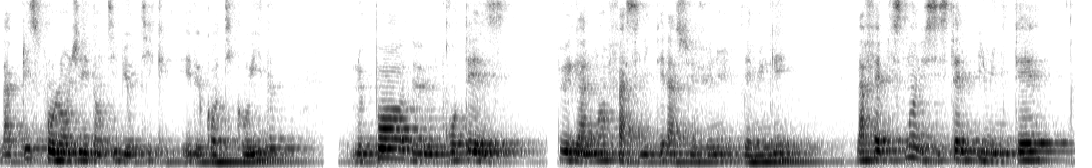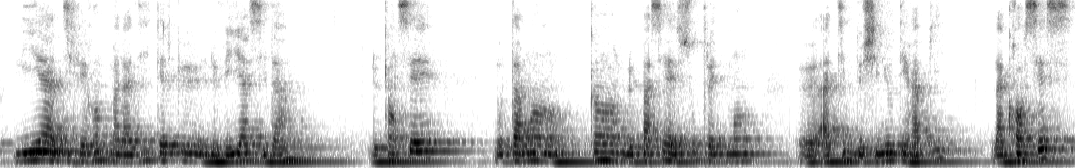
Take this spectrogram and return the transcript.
la prise prolongée d'antibiotiques et de corticoïdes, le port de prothèses peut également faciliter la survenue des muguets, l'affaiblissement du système immunitaire lié à différentes maladies telles que le VIH-Sida, le cancer, notamment quand le patient est sous traitement euh, à titre de chimiothérapie, la grossesse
